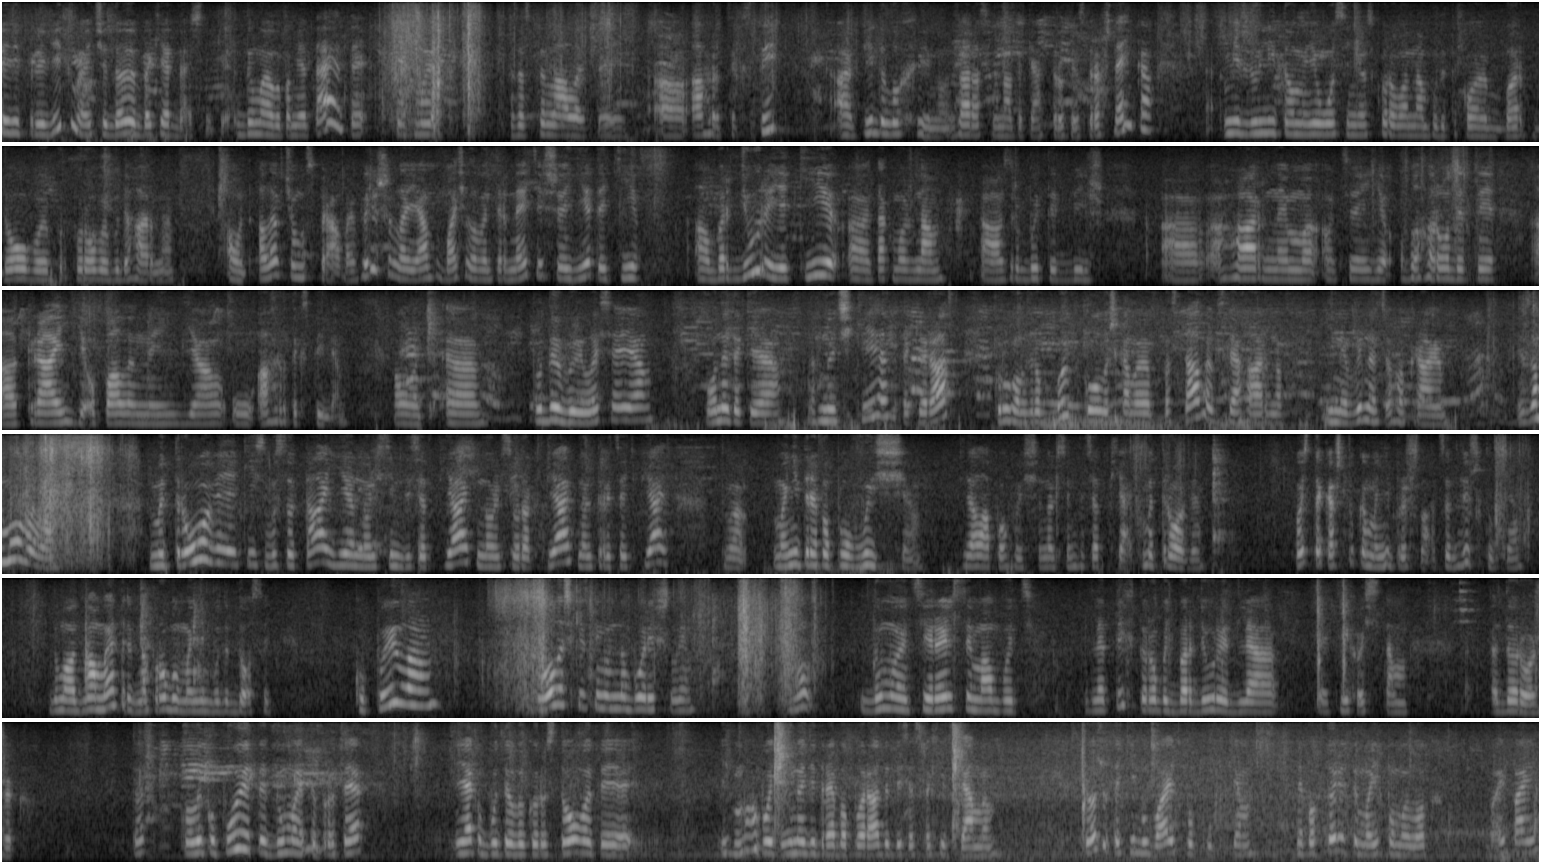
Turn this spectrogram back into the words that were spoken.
Привіт-привіт, мої чудові бакердачники. Думаю, ви пам'ятаєте, як ми застилали цей а, агротекстиль а, під лохину. Зараз вона така трохи страшненька. Між літом і осінню скоро вона буде такою бордовою, пурпуровою, буде гарна. От, але в чому справа? Вирішила, я побачила в інтернеті, що є такі бордюри, які так можна зробити більш гарним, оцей облагородити край опалений у агротекстиля. От, е, подивилася я, вони такі гнучкі, такі раз, кругом зробив, колишками поставив, все гарно і не видно цього краю. І замовила. Метрові якісь висота є 0,75, 0,45, 0,35. Мені треба повище. Взяла повище 0,75 метрові. Ось така штука мені прийшла. Це дві штуки. Думала, 2 метри на пробу мені буде досить. Купила, колишки з ними в наборі йшли. Ну, думаю, ці рельси, мабуть, для тих, хто робить бордюри для якихось там дорожок. Тож, коли купуєте, думайте про те, як будете використовувати, і, мабуть, іноді треба порадитися з фахівцями. Тож такі бувають покупки. Не повторюйте моїх помилок. Бай-бай!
